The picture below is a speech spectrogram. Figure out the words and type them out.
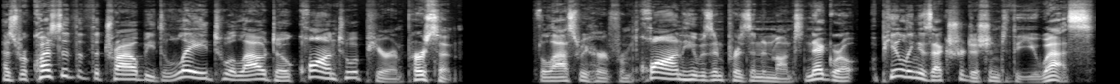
has requested that the trial be delayed to allow Do Kwon to appear in person. The last we heard from Kwon, he was in prison in Montenegro, appealing his extradition to the US.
